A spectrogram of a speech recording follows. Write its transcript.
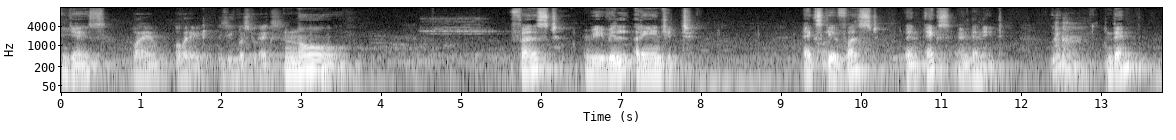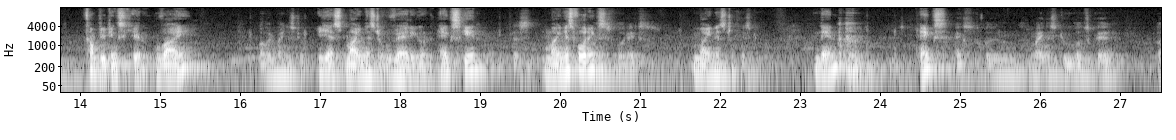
Yes. y over 8 is equals to x. No. First, we will arrange it. X uh. square first, then x, and then 8. then, completing square. Y, Over minus 2 yes, minus 2. Very good. X square, plus minus 4x, minus 4x minus 2. minus 2. Then, x, x whole minus 2 whole square uh,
